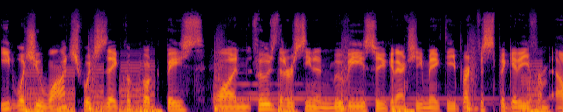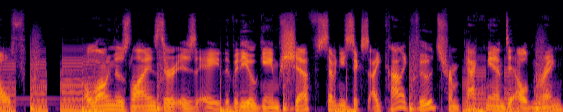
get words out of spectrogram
Eat What You Watch, which is a cookbook based on foods that are seen in movies, so you can actually make the breakfast spaghetti from Elf. Along those lines, there is a the video game Chef 76 Iconic Foods from Pac-Man to Elden Ring,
